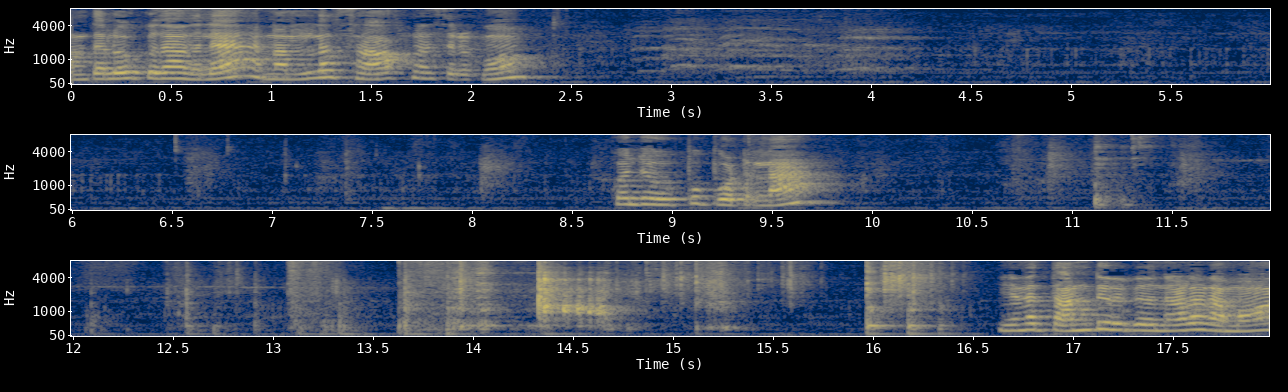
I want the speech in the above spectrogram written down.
அந்த அளவுக்கு தான் அதில் நல்லா சாஃப்ட்னஸ் இருக்கும். கொஞ்சம் உப்பு போட்டுடலாம். ஏன்னா தண்டு இருக்கிறதுனால நம்ம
